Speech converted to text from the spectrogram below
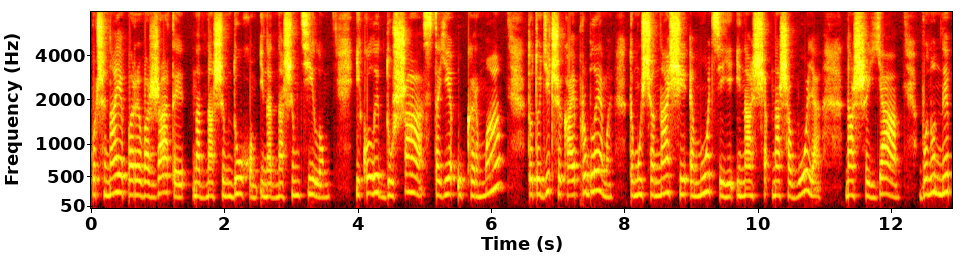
починає переважати над нашим духом і над нашим тілом. І коли душа стає у керма, то тоді чекай проблеми, тому що наші емоції і наша, наша воля, наше я, воно не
